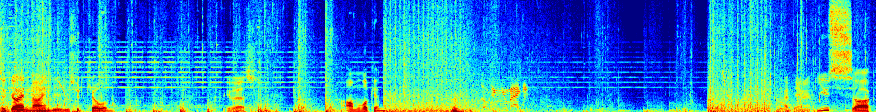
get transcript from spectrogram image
There's a guy 90. You should kill him. Look at this. I'm looking. God damn it. You suck.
